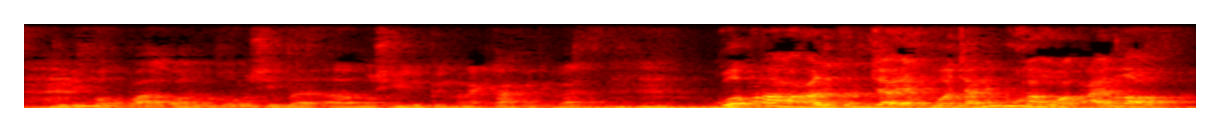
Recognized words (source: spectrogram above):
Hmm. jadi gue kepala keluarga gue mesti uh, mesti hidupin mereka gitu kan Mhm. gue pertama kali kerja yang gue cari bukan what I love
